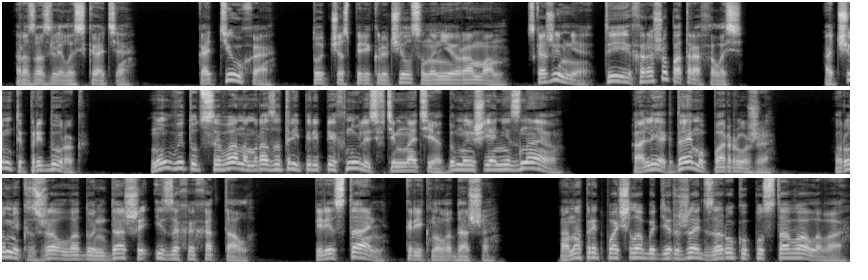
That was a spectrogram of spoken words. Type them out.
– разозлилась Катя. «Катюха!» – тотчас переключился на нее Роман. «Скажи мне, ты хорошо потрахалась?» «О чем ты, придурок?» «Ну, вы тут с Иваном раза три перепихнулись в темноте. Думаешь, я не знаю?» «Олег, дай ему по роже». Ромик сжал ладонь Даши и захохотал. «Перестань!» – крикнула Даша. Она предпочла бы держать за руку Пустовалова,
